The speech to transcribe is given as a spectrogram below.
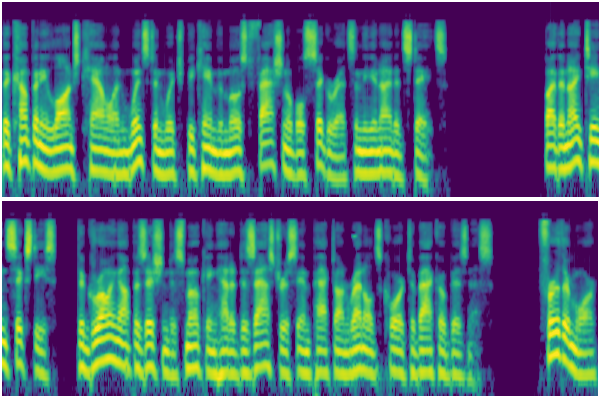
The company launched Camel and Winston, which became the most fashionable cigarettes in the United States. By the 1960s, the growing opposition to smoking had a disastrous impact on Reynolds' core tobacco business. Furthermore,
